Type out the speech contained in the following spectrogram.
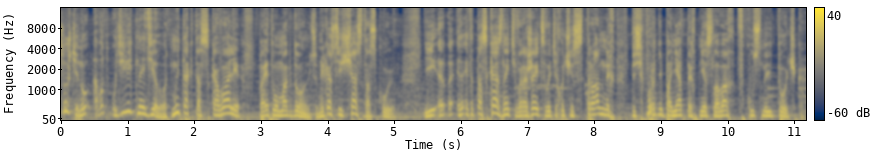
Слушайте, ну, а вот удивительное дело. Вот мы так тосковали по этому Макдональдсу. Мне кажется, и сейчас тоскуем. И э, э, эта тоска, знаете, выражается в этих очень странных, до сих пор непонятных мне словах «вкусная точка».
